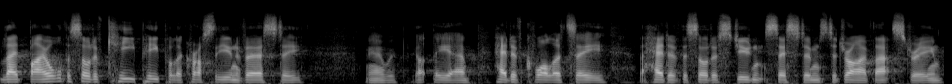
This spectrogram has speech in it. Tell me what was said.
led by all the sort of key people across the university. You know, we've got the uh, head of quality, the head of the sort of student systems to drive that stream.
